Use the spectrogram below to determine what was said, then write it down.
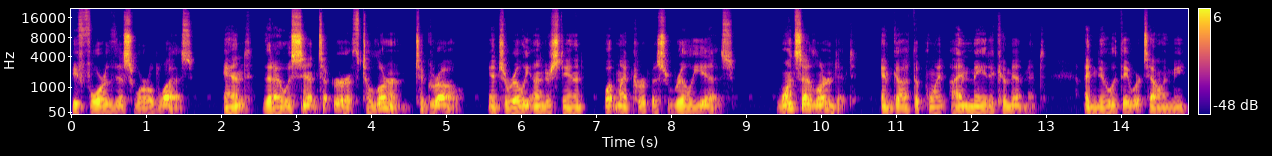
before this world was, and that I was sent to earth to learn, to grow, and to really understand what my purpose really is. Once I learned it and got the point, I made a commitment. I knew what they were telling me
